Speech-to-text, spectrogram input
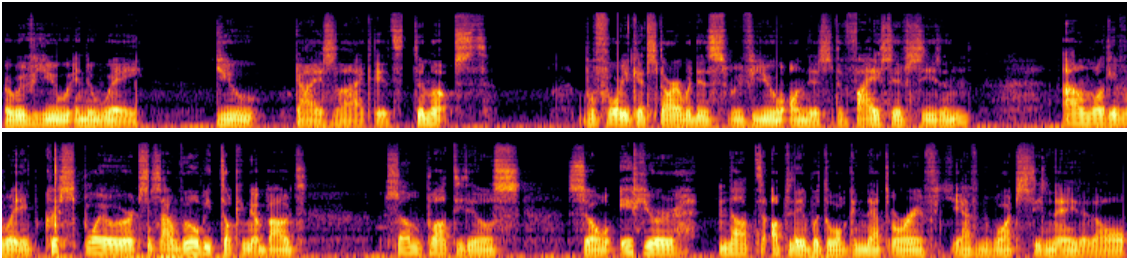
a review in the way you guys liked it the most. Before we get started with this review on this divisive season, I want to give away a quick spoiler since I will be talking about some plot details. So if you're not up to date with The Walking Dead or if you haven't watched season 8 at all,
